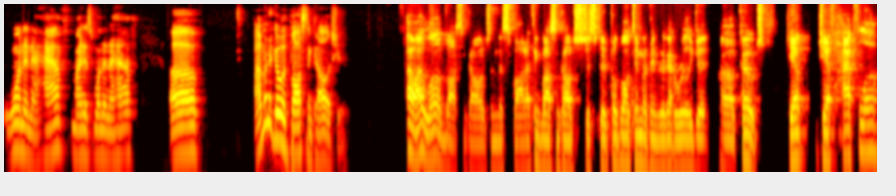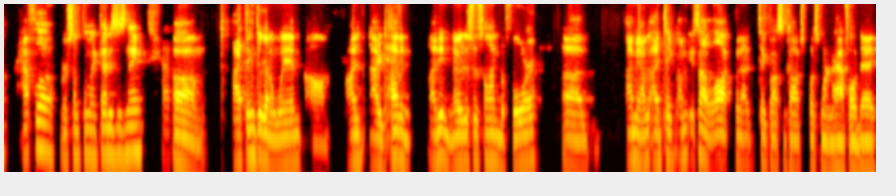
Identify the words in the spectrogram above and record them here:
one and a half minus one and a half. Uh, I'm gonna go with Boston College here. Oh, I love Boston College in this spot. I think Boston College is just a good football team. I think they got a really good uh, coach. Jeff Jeff Hafla Hafla or something like that is his name. Um, I think they're going to win. Um, I I haven't I didn't notice this line before. Uh, I mean, I- I'd take. I'm, it's not a lock, but I'd take Boston College plus one and a half all day.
